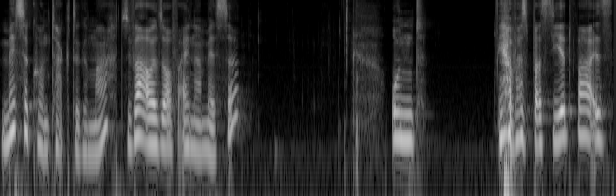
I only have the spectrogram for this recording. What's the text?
Messekontakte gemacht. Sie war also auf einer Messe und ja, was passiert war, ist,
